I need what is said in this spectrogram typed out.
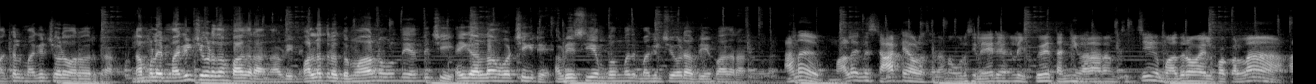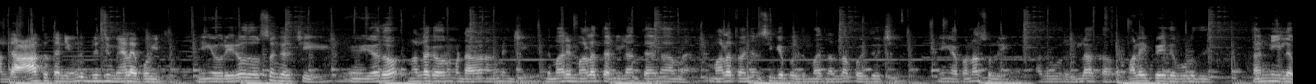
மக்கள் மகிழ்ச்சியோட வரவேற்கிறாங்க. நம்மளை மகிழ்ச்சியோட தான் பாக்குறாங்க அப்படின்னு. பள்ளத்துல துமால்னு விழுந்து எந்திரிச்சு கை காலெல்லாம் ஒடிச்சிக்கிட்டு அப்படியே சிஎம் போகும்போது மகிழ்ச்சியோட அப்படியே பாக்குறாங்க ஆனால் மழை இன்னும் ஸ்டார்ட்டே ஆகல சார் ஆனால் ஒரு சில ஏரியாங்களில் இப்போவே தண்ணி வர ஆரம்பிச்சிச்சு. மதுரை வயல் பக்கம்லாம் அந்த ஆற்று தண்ணி வந்து பிரிட்ஜ் மேலே போயிட்டு இருக்கு. நீங்க ஒரு இருபது வருஷம் கழிச்சு ஏதோ நல்ல கவர்மெண்ட் அமைஞ்சு இந்த மாதிரி மழை தண்ணிலாம் தேங்காம மழை பெஞ்சு சிங்கப்பூர் இது மாதிரி நல்லா போயிட்டு வச்சு நீங்க அப்ப என்ன சொல்லுவீங்க? அது ஒரு இலாக்கா மழை பெய்த பொழுது தண்ணியில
